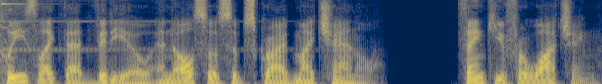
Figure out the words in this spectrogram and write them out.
please like that video and also subscribe my channel. Thank you for watching.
